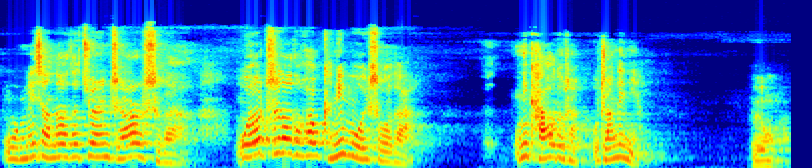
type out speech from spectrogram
我没想到它居然值二十万，我要知道的话，我肯定不会收的。你卡号多少？我转给你。不用了，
